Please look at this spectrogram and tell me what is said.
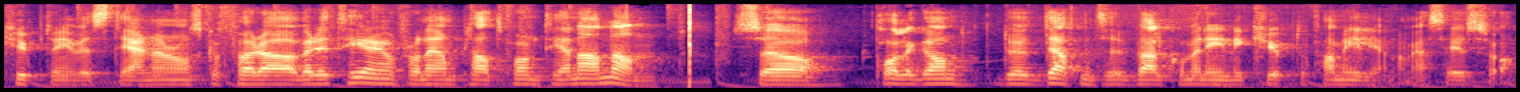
kryptoinvesterare när de ska föra över ethereum från en plattform till en annan. Så Polygon, du är definitivt välkommen in i kryptofamiljen om jag säger så.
